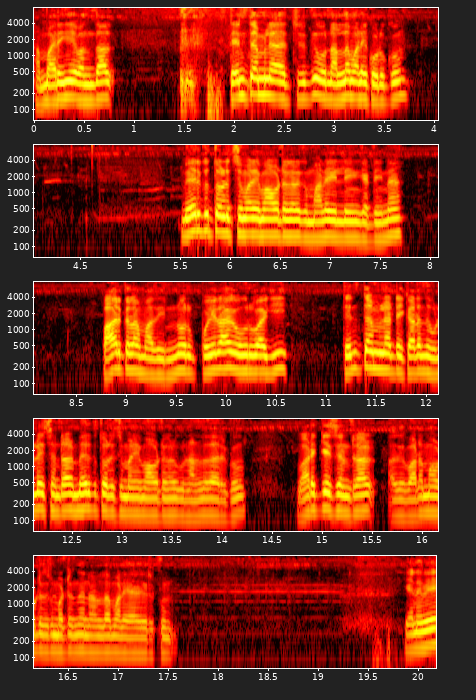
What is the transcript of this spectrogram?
நம்ம அருகே வந்தால் தென் தமிழகத்திற்கு ஒரு நல்ல மழை கொடுக்கும். மேற்கு தொடர்ச்சி மலை மாவட்டங்களுக்கு மழை இல்லைன்னு கேட்டிங்கன்னா பார்க்கலாம். அது இன்னொரு புயலாக உருவாகி தென் தமிழ்நாட்டை கடந்து உள்ளே சென்றால் மேற்கு தொடர்ச்சி மலை மாவட்டங்களுக்கு நல்லதாக இருக்கும். வடக்கே சென்றால் அது வட மாவட்டத்தில் மட்டும்தான் நல்ல மழையாக இருக்கும். எனவே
